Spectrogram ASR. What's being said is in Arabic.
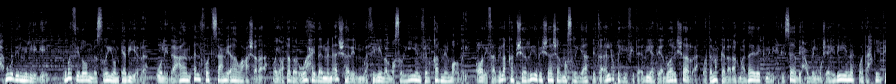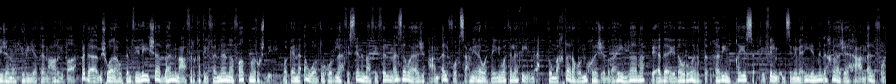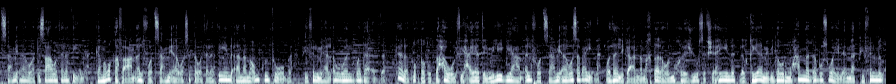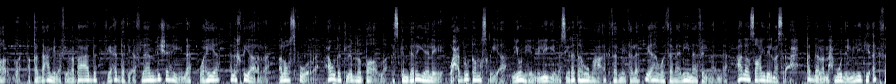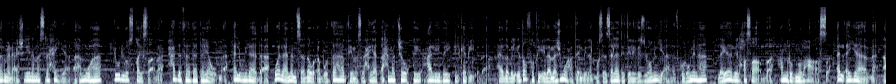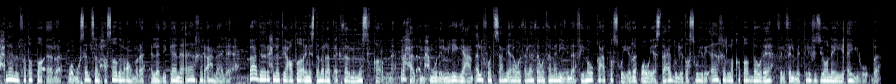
محمود المليجي ممثل مصري كبير ولد عام 1910 ويعتبر واحدا من أشهر الممثلين المصريين في القرن الماضي. عرف بلقب شرير الشاشة المصرية لتألقه في تأدية أدوار الشر وتمكن رغم ذلك من اكتساب حب المشاهدين وتحقيق جماهيرية عريضة. بدأ مشواره التمثيلي شابا مع فرقة الفنانة فاطمة رشدي وكان أول ظهور له في السينما في فيلم الزواج عام 1932 ثم اختاره المخرج إبراهيم لاما لأداء دور ورد غريم قيس في فيلم سينمائي من إخراجه عام 1939 كما وقف عام 1936 أمام أم كلثوم في فيلمها الأول وداد. كانت نقطة التحول في حياة المليجي عام 1970 وذلك عندما اختاره المخرج يوسف شاهين للقيام بدور محمد أبو سويلم في فيلم الأرض. فقد عمل فيما بعد في عدة أفلام لشاهين وهي الاختيار العصفور عودة الابن الضال إسكندرية ليه وحدوتة مصرية لينهي المليجي مسيرته مع أكثر من 380 فيلما. على صعيد المسرح قدم محمود المليجي أكثر من 20 مسرحية أهمها يوليوس قيصر. حدث ذات يوم الولادة ولا ننسى دور أبو الذهب في مسرحية أحمد شوقي علي بيك الكبير. هذا بالإضافة إلى مجموعة من المسلسلات التلفزيونية نذكر منها ليالي الحصاد عمرو بن العاص الأيام أحلام الفتى الطائر ومسلسل حصاد العمر الذي كان آخر أعماله. بعد رحلة عطاء استمرت أكثر من نصف قرن رحل محمود المليجي عام 1983 في موقع التصوير وهو يستعد لتصوير آخر لقطات دوره في الفيلم التلفزيوني أيوب.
